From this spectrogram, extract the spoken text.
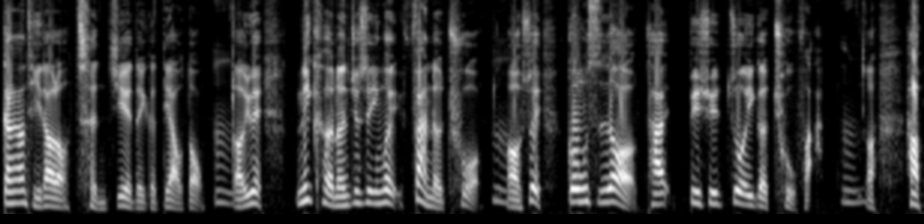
刚刚提到了惩戒的一个调动，嗯，哦，因为你可能就是因为犯了错，嗯、哦，所以公司哦，他必须做一个处罚，嗯，哦，好，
